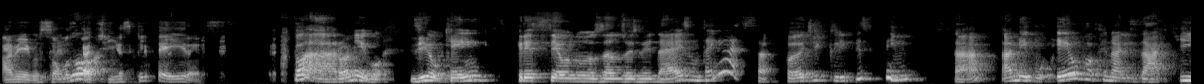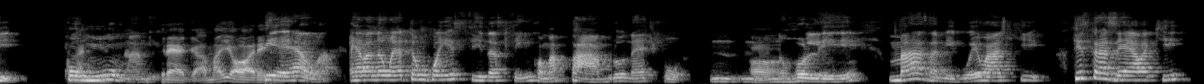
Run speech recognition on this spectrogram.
Amigo, somos Entregou. gatinhas clipeiras. claro, amigo. Viu? Quem cresceu nos anos 2010 não tem essa. Fã de clipe sim, tá? Amigo, eu vou finalizar aqui com uma, amigo. Entrega, a maior, hein? ela, ela não é tão conhecida assim como a Pablo, né? Tipo, Ó. no rolê. Mas, amigo, eu acho que quis trazer ela aqui,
